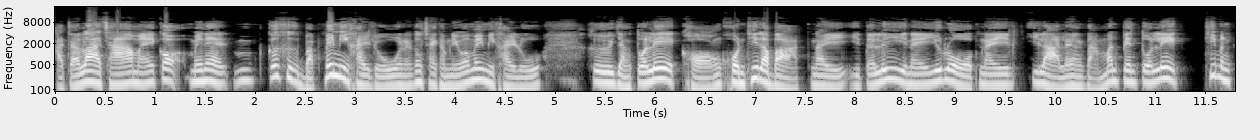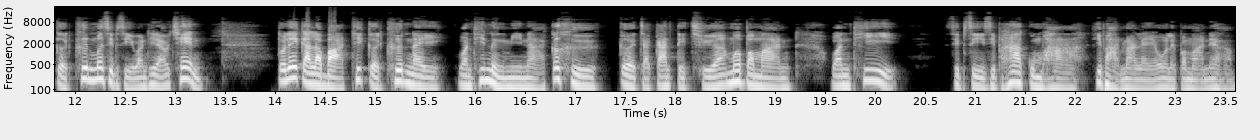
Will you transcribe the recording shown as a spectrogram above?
อาจจะล่าช้าไหมก็ไม่แน่ก็คือแบบไม่มีใครรู้นะต้องใช้คำนี้ว่าไม่มีใครรู้ คืออย่างตัวเลขของคนที่ระบาดในอิตาลีในยุโรปในอิหร่านอะไรต่างๆ มันเป็นตัวเลขที่มันเกิดขึ้นเมื่อ 14 วันที่แล้ว เช่น ตัวเลขการระบาดที่เกิดขึ้นในวันที่ 1 มีนาก็คือเกิดจากการติดเชื้อเมื่อประมาณวันที่ 14-15 กุมภาที่ผ่านมาแล้วอะไรประมาณนี้ครับ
